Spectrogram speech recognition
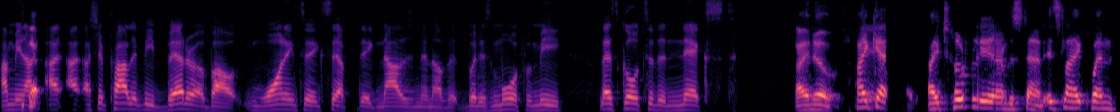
I mean, yeah. I, I, I should probably be better about wanting to accept the acknowledgement of it, but it's more for me. Let's go to the next. I know. I get. I totally understand. It's like when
